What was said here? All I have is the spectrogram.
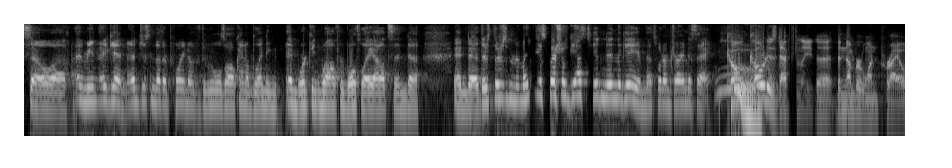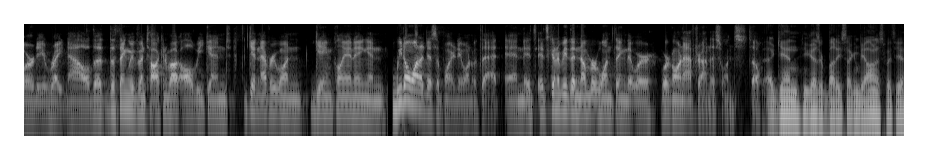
So uh, I mean, again, uh, just another point of the rules all kind of blending and working well for both layouts, and uh, and uh, there's there's might be a special guest hidden in the game. That's what I'm trying to say. Code, code is definitely the, the number one priority right now. The the thing we've been talking about all weekend, getting everyone game planning, and we don't want to disappoint anyone with that. And it's it's going to be the number one thing that we're we're going after on this one. So again, you guys are buddies, so I can be honest with you.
